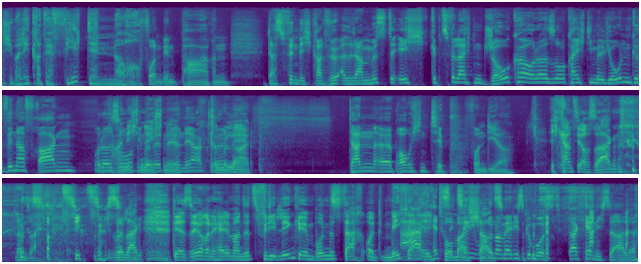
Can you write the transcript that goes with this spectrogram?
Ich überlege gerade, wer fehlt denn noch von den Paaren? Das finde ich gerade wirklich, also da müsste ich, gibt es vielleicht einen Joker oder so? Kann ich die Millionengewinner fragen oder so? nicht, nicht, ne? Aktuell? Tut mir Nee. leid. Dann äh, brauche ich einen Tipp von dir. Ich kann es dir auch sagen. Dann sag. Zieht sich so lange. Der Sören Hellmann sitzt für die Linke im Bundestag und Ah, Michael du die CDU genommen, hätte ich es gewusst. Da kenne ich sie alle.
